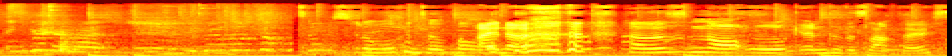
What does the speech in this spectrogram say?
Thank you so much. I'm Just gonna walk into a pole. I know. I was not walk into this lamppost.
